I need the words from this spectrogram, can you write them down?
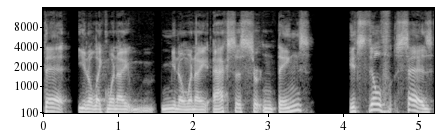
that you know, like when I, you know, when I access certain things, it still says,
